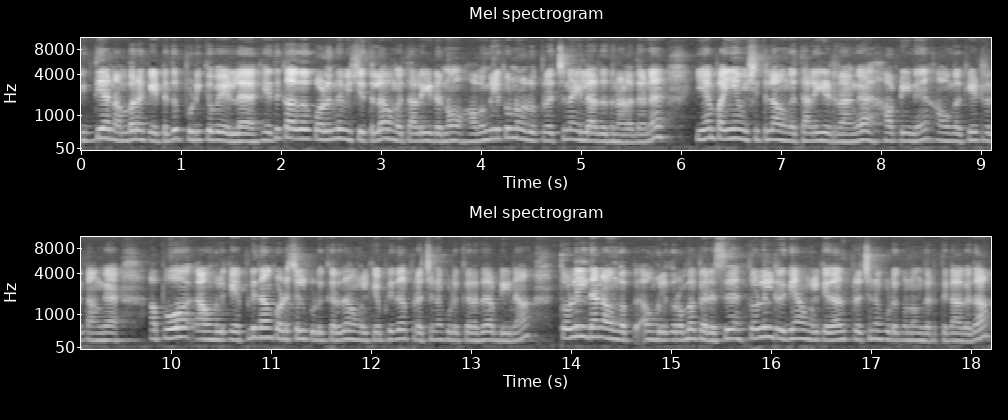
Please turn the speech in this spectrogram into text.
வித்யா நம்பரை கேட்டது பிடிக்கவே இல்லை. எதுக்காக குழந்தை விஷயத்தில் அவங்க தலையிடணும்? அவங்களுக்குன்னு ஒரு பிரச்சனை இல்லாததுனால தானே என் பையன் விஷயத்தில் அவங்க தலையிடுறாங்க அப்படின்னு அவங்க கேட்டிருக்காங்க. அப்போது அவங்களுக்கு எப்படி தான் குடைச்சல் கொடுக்கறது? அவங்களுக்கு எப்படி தான் பிரச்சனை கொடுக்கறது அப்படின்னா தொழில் தானே அவங்க அவங்களுக்கு ரொம்ப பெருசு. தொழில் ரீதியாக அவங்களுக்கு ஏதாவது பிரச்சனை கொடுக்கணுங்கிறதுக்காக தான்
